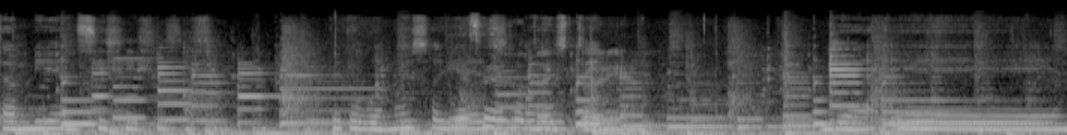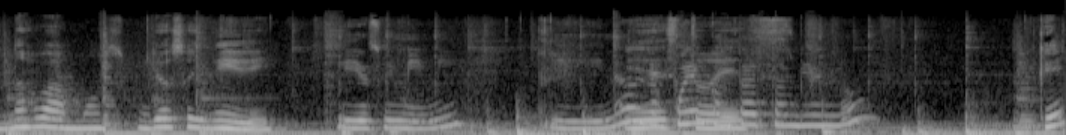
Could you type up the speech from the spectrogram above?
también, sí, sí, sí, sí. sí. Pero bueno, eso ya es, es otra historia. Ya, eh, nos vamos. Yo soy Didi. Y yo soy Mimi. Y nada, Y nos pueden contar es- también, ¿no? ¿Qué?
